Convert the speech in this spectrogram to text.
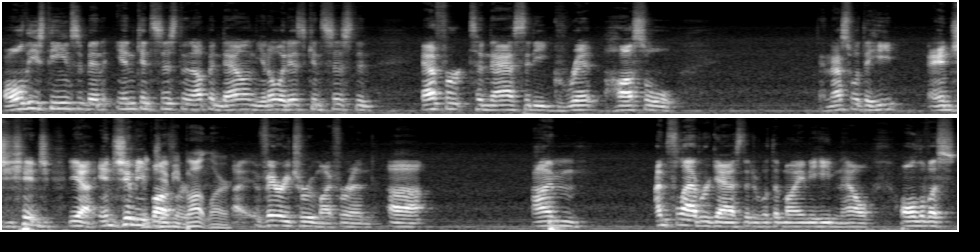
all these teams have been inconsistent up and down. You know, it is consistent effort, tenacity, grit, hustle. And that's what the Heat and, and yeah, and Jimmy And Butler. Jimmy Butler. Uh, very true, my friend. Uh, I'm I'm flabbergasted with the Miami Heat and how all of us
